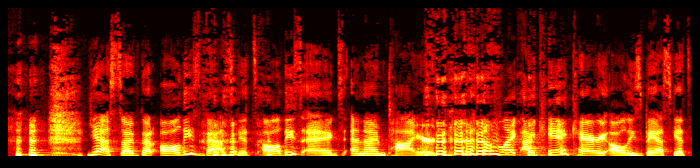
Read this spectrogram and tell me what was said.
yes, so I've got all these baskets, all these eggs, and I'm tired. I'm like, I can't carry all these baskets.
